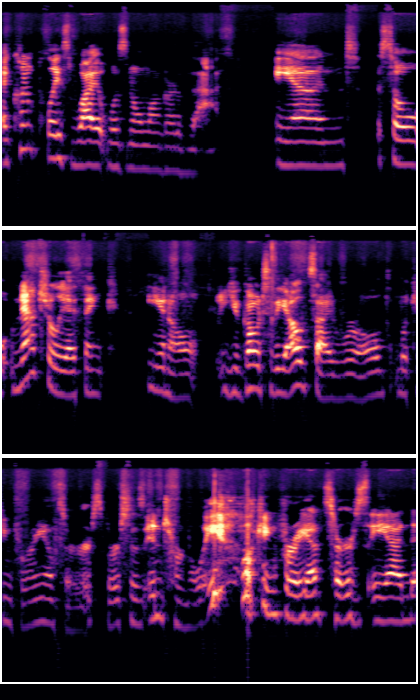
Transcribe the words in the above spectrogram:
I couldn't place why it was no longer that. And so naturally, I think, you know, you go to the outside world looking for answers versus internally looking for answers. And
